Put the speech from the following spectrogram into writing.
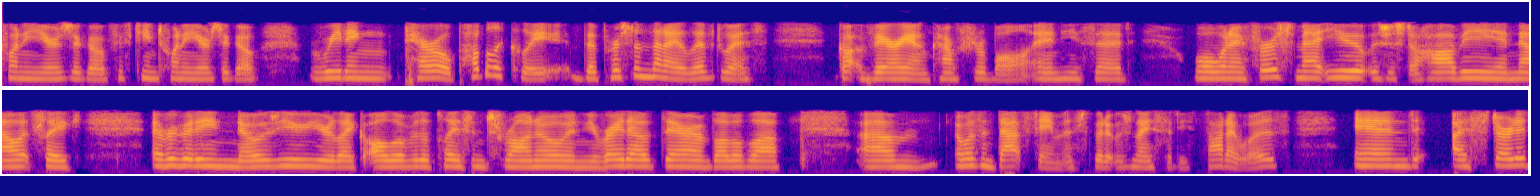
20 years ago, 15, 20 years ago, reading tarot publicly, the person that I lived with got very uncomfortable and he said, well, when I first met you, it was just a hobby, and now it's like everybody knows you. You're like all over the place in Toronto, and you're right out there, and blah blah blah. Um, I wasn't that famous, but it was nice that he thought I was, and I started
